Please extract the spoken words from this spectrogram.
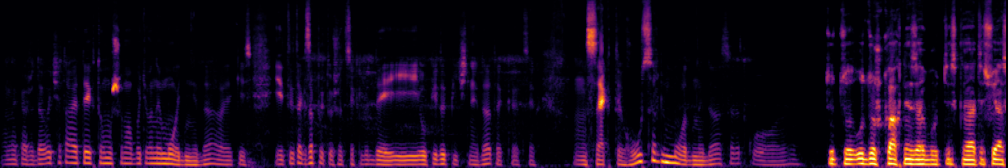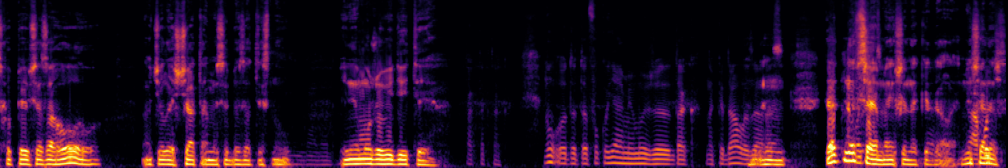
Вони кажуть, да ви читаєте їх, тому що, мабуть, вони модні, да, якісь. І ти так запитуєш у цих людей, і у підопічних, да, так, цих секти. Гусарль модний, да, серед кого? Да? Тут у дужках не забудьте сказати, що я схопився за голову, наче лещатами себе затиснув. І не можу відійти. Ну, от, от Фукуямі ми вже так накидали зараз. Та не все ми ще не кидали. Ми А, ще не... хоч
